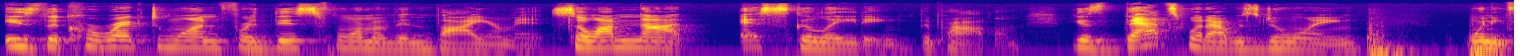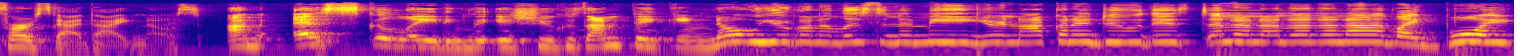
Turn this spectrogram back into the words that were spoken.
is the correct one for this form of environment so i'm not escalating the problem because that's what i was doing when he first got diagnosed. I'm escalating the issue because I'm thinking, no, you're gonna listen to me. You're not gonna do this. Da, da, da, da, da. Like, boy,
